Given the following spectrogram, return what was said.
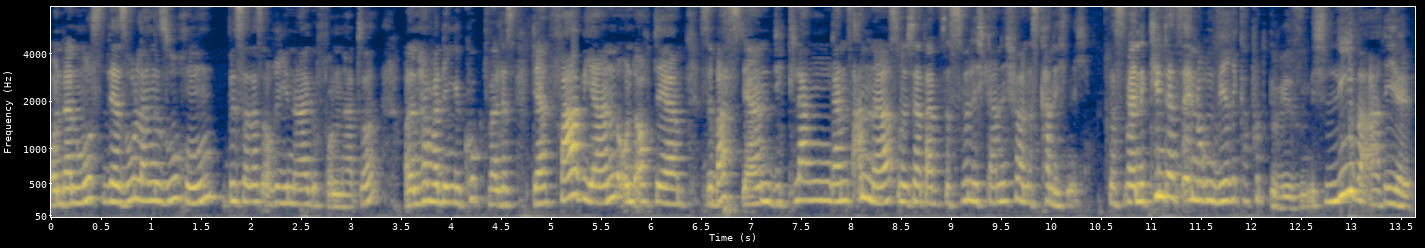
Und dann musste der so lange suchen, bis er das Original gefunden hatte. Und dann haben wir den geguckt, weil das, der Fabian und auch der Sebastian, die klangen ganz anders. Und ich dachte, das will ich gar nicht hören, das kann ich nicht. Das meine Kindheitserinnerung wäre kaputt gewesen. Ich liebe Ariel.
